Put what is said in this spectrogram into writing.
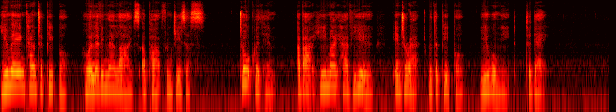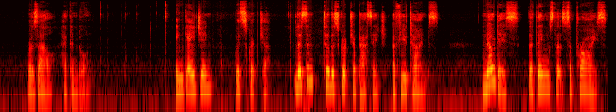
you may encounter people who are living their lives apart from Jesus. Talk with him about he might have you interact with the people you will meet today. Roselle Heckendorn. Engaging with Scripture. Listen to the Scripture passage a few times. Notice the things that surprise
